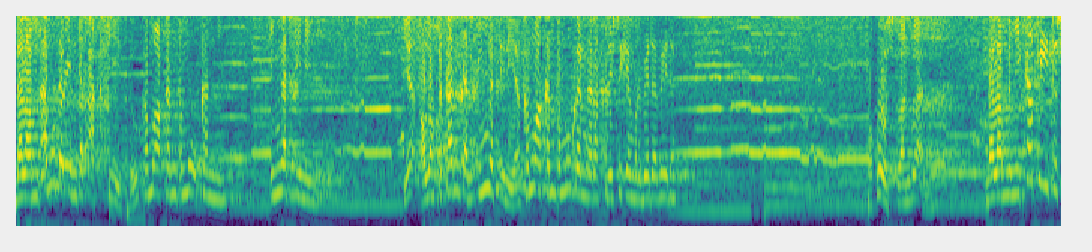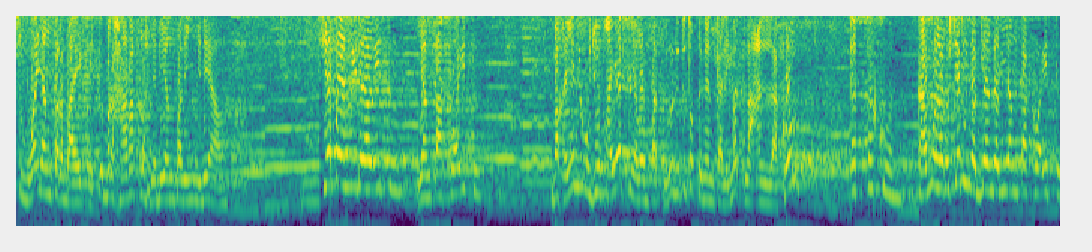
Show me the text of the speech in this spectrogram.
Dalam kamu berinteraksi itu, kamu akan temukan nih. Ingat ini. Ya, Allah tekankan, ingat ini ya. Kamu akan temukan karakteristik yang berbeda-beda. Fokus pelan-pelan. Dalam menyikapi itu semua yang terbaik itu berharaplah jadi yang paling ideal. Siapa yang ideal itu? Yang takwa itu. Makanya di ujung ayatnya lompat dulu ditutup dengan kalimat la'allakum tattaqun. Kamu harus jadi bagian dari yang takwa itu.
